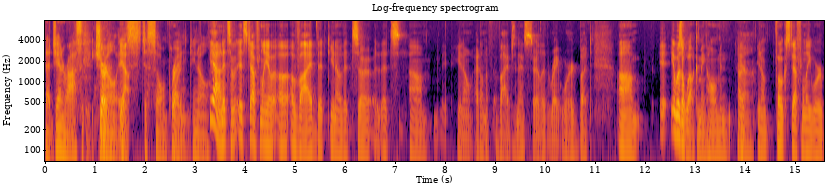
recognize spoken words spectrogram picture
that generosity Sure, you know yeah. is just so important you know? Yeah, and it's a, it's definitely a, a, a vibe that you know that's uh, that's um, you know I don't know if a vibe's necessarily the right word, but um, it, it was a welcoming home, and our, Yeah. you know folks definitely were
